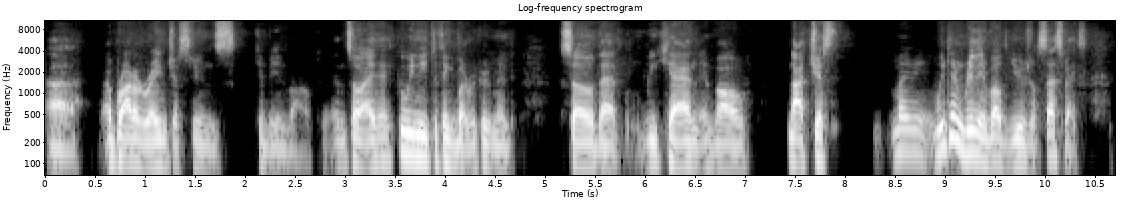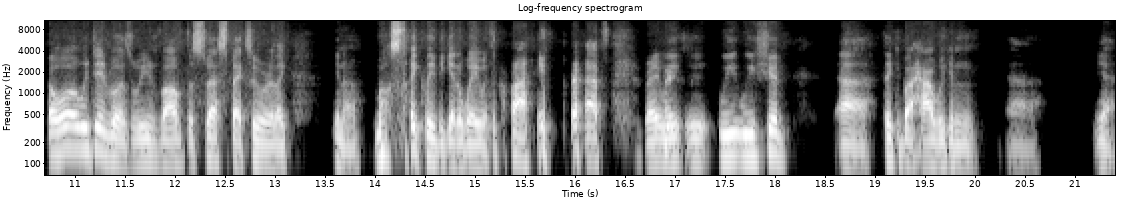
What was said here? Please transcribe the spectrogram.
uh, a broader range of students can be involved. And so I think we need to think about recruitment so that we can involve not just mean, we didn't really involve the usual suspects, but what we did was we involved the suspects who were like, you know, most likely to get away with the crime, perhaps, right? right. We, we, we should uh, think about how we can, uh, yeah,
